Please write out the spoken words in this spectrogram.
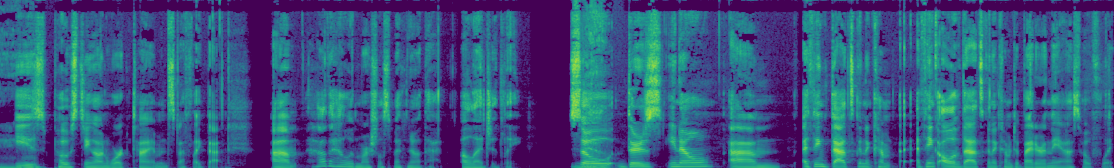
Mhm. He's posting on work time and stuff like that. Um, how the hell would Marshall Smith know that? Allegedly. So there's, you know, um, I think that's going to come. I think all of that's going to come to bite her in the ass. Hopefully,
